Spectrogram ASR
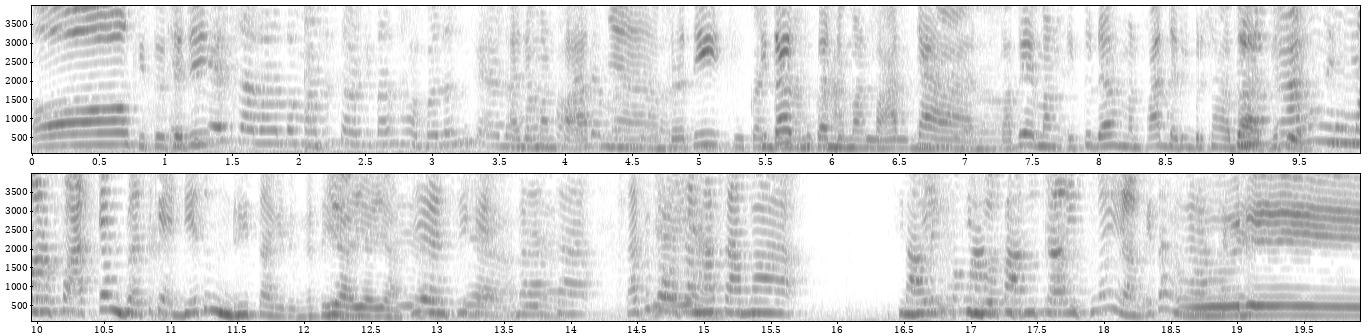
oh gitu jadi jadi kayak secara otomatis kalau kita sahabatan tuh kayak ada, ada manfaatnya manfaat. berarti kita bukan dimanfaatkan tapi emang itu udah manfaat dari bersahabat gitu ya kamu memanfaatkan berarti kayak dia tuh menderita gitu ngerti iya ya? iya iya Iya sih kayak Iya, merasa tapi Iya, kalau iya. sama-sama Saling simbi- simbiosis mutualisme ya kita ngerasa kayak Udah.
